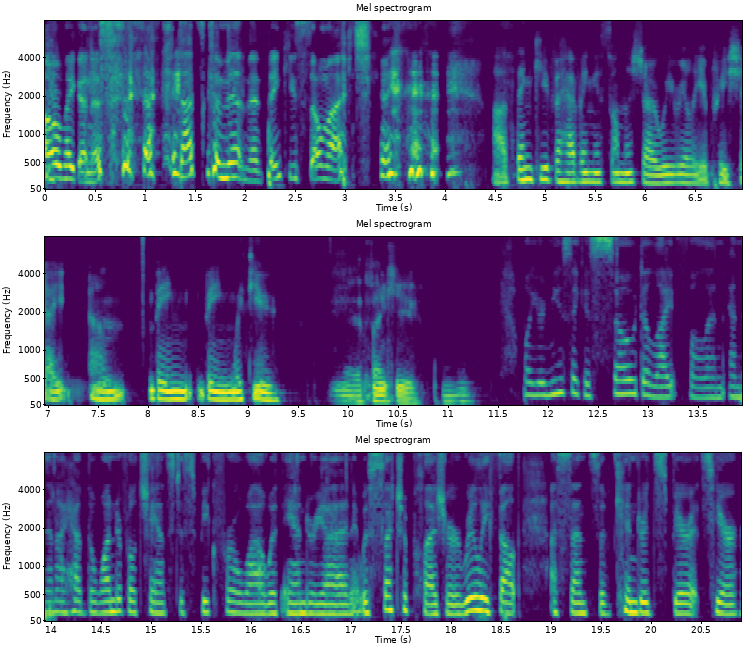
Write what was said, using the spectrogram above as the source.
oh my goodness. That's commitment. Thank you so much. uh, thank you for having us on the show. We really appreciate um, yeah. being being with you. Yeah, thank you. Mm-hmm. Well, your music is so delightful. And, and then I had the wonderful chance to speak for a while with Andrea, and it was such a pleasure. Really felt a sense of kindred spirits here.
